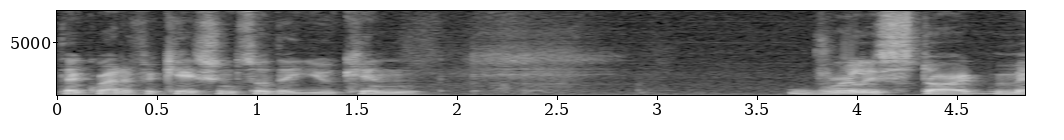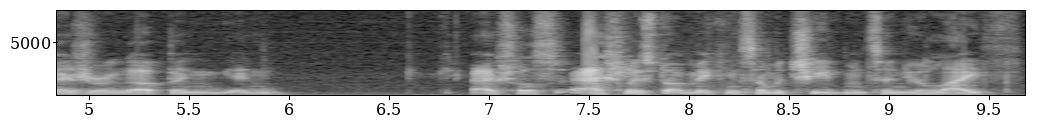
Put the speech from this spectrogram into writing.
that gratification so that you can really start measuring up and, and actually actually start making some achievements in your life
